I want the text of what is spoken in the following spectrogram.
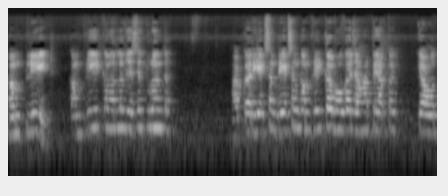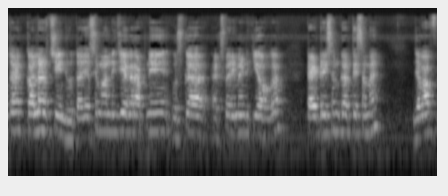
complete complete का मतलब जैसे तुरंत आपका रिएक्शन रिएक्शन कंप्लीट कब होगा जहां पे आपका क्या होता है कलर चेंज होता है जैसे मान लीजिए अगर आपने उसका एक्सपेरिमेंट किया होगा टाइट्रेशन करते समय जब आप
